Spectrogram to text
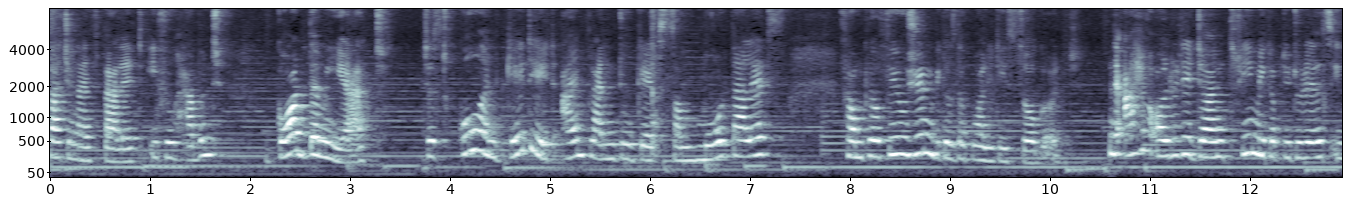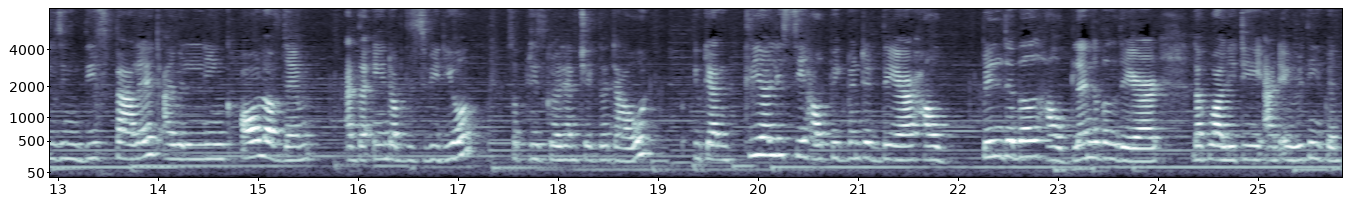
such a nice palette. If you haven't got them yet just go and get it. I'm planning to get some more palettes from profusion because the quality is so good. And i have already done three makeup tutorials using this palette. I will link all of them at the end of this video. So please go ahead and check that out. You can clearly see how pigmented they are how buildable how blendable they are the quality and everything. You can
